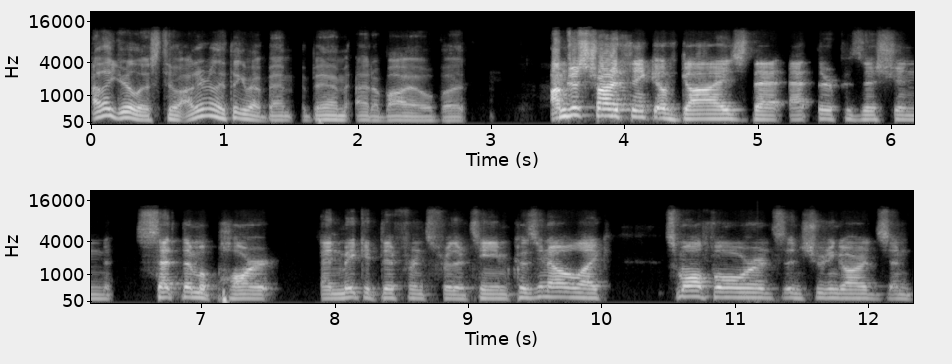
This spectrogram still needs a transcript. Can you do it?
I like your list too. I didn't really think about Bam Bam Adebayo, but I'm just trying to think of guys that at their position set them apart and make a difference for their team. Because you know, like small forwards and shooting guards and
